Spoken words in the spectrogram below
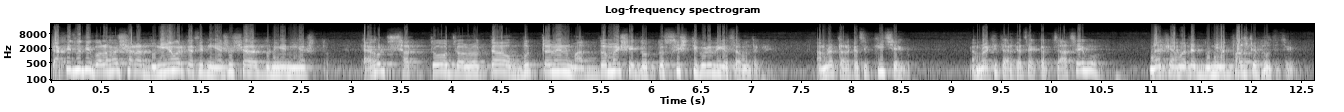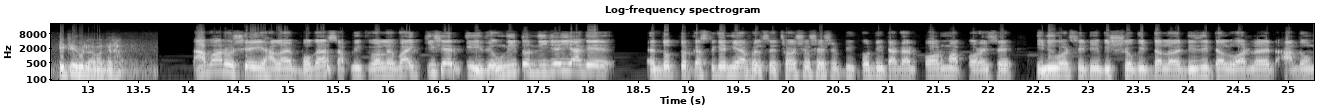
তাকে যদি বলা হয়, সারা দুনিয়া আমার কাছে নিয়ে আসো, সারা দুনিয়া নিয়ে আসতো। এখন ছাত্র জনতা অভ্যুত্থানের মাধ্যমে সেই দত্ত সৃষ্টি করে দিয়েছে আমাদেরকে। আমরা তার কাছে কি চাইব? আমরা কি তার কাছে একটা চা চাইব? নাকি আমাদের দুনিয়া পাল্টে ফেলতে চাইব? এটি হলো আমাদের হাতে। আবারও সেই হালায় বোগাস, আপনি কি বলে, ভাই, কিসের কি? উনি তো নিজেই আগে দত্তর কাছ থেকে নিয়ে ফেলছে। ছয়শো ছেষট্টি কোটি টাকার কর মাপ করাইছে, ইউনিভার্সিটি, বিশ্ববিদ্যালয়, ডিজিটাল ওয়ার্ল্ড আদম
